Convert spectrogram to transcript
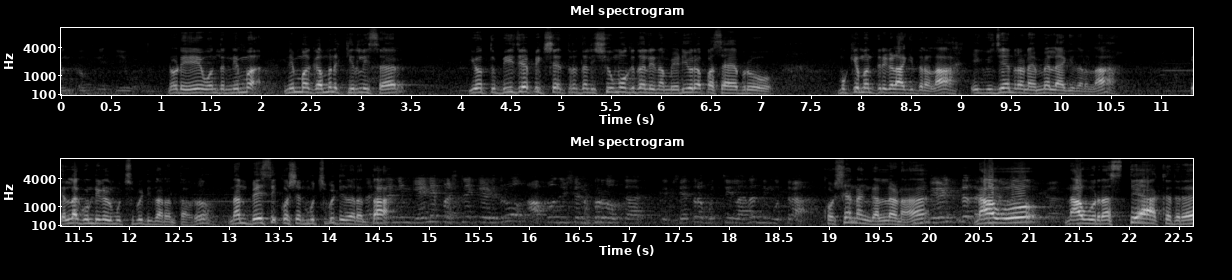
ಒಂದು ಕಂಪನಿ ಸಿಇಒ ನೋಡಿ ಒಂದು ನಿಮ್ಮ ನಿಮ್ಮ ಗಮನಕ್ಕಿರಲಿ ಸರ್ ಇವತ್ತು ಬಿ ಜೆ ಪಿ ಕ್ಷೇತ್ರದಲ್ಲಿ ಶಿವಮೊಗ್ಗದಲ್ಲಿ ನಮ್ಮ ಯಡಿಯೂರಪ್ಪ ಸಾಹೇಬರು ಮುಖ್ಯಮಂತ್ರಿಗಳಾಗಿದ್ರಲ್ಲ ಈಗ ವಿಜೇಂದ್ರನ ಎಂ ಎಲ್ ಎ ಆಗಿದ್ದಾರಲ್ಲ ಎಲ್ಲ ಗುಂಡಿಗಳು ಮುಚ್ಚಿಬಿಟ್ಟಿದಾರಂತ ಅವರು. ನನ್ನ ಬೇಸಿಕ್ ಕ್ವಶನ್ ಮುಚ್ಚಿಬಿಟ್ಟಿದಾರಂತ. ಕ್ವಶನ್ ಹಂಗಲ್ಲಣ ನಾವು ನಾವು ರಸ್ತೆ ಹಾಕಿದ್ರೆ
